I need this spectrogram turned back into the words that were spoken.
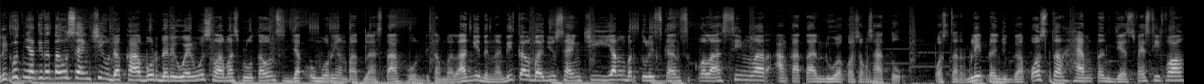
Berikutnya kita tahu Shang-Chi udah kabur dari Wenwu selama 10 tahun sejak umurnya 14 tahun. Ditambah lagi dengan detail baju Shang-Chi yang bertuliskan Sekolah Simlar Angkatan 201, poster Blip dan juga poster Hampton Jazz Festival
